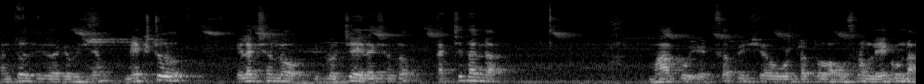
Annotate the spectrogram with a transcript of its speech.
సంతోషించదగ్గ విషయం. నెక్స్ట్ ఎలక్షన్లో ఇప్పుడు వచ్చే ఎలక్షన్లో ఖచ్చితంగా మాకు ఎక్స్ అఫీషియో ఓట్లతో అవసరం లేకుండా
